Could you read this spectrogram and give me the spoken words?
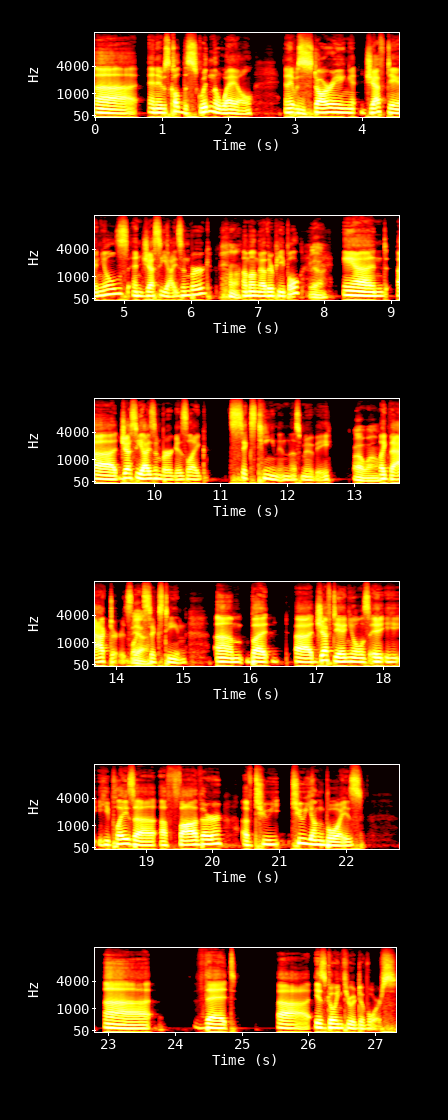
Uh, and it was called The Squid and the Whale. And it was starring Jeff Daniels and Jesse Eisenberg, among other people. Yeah. And uh, Jesse Eisenberg is like 16 in this movie Oh wow. like the actor is like Yeah. 16 um but uh jeff daniels i- he, he plays a, a father of two two young boys uh that uh is going through a divorce.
